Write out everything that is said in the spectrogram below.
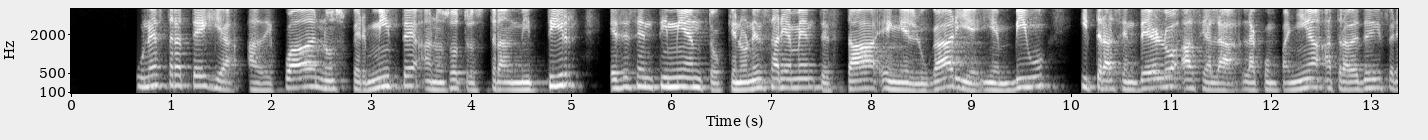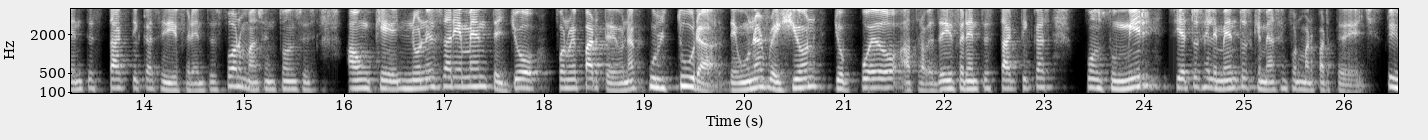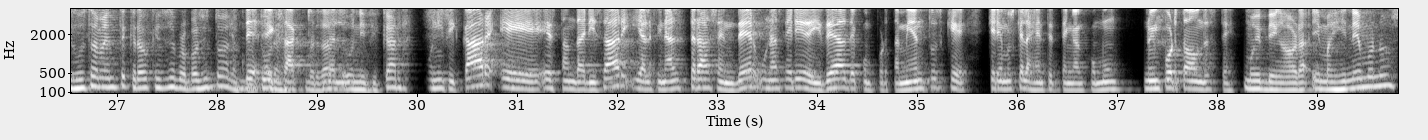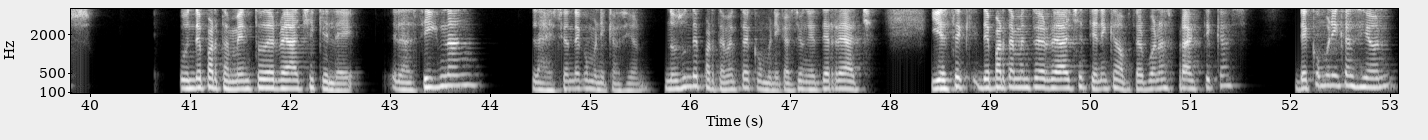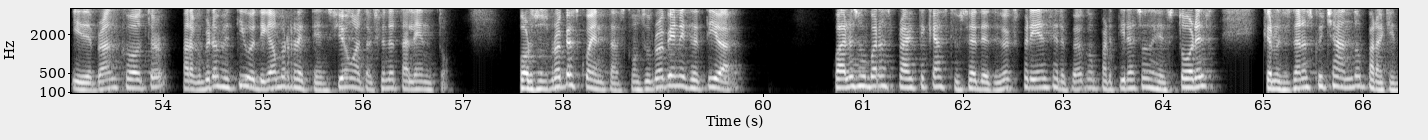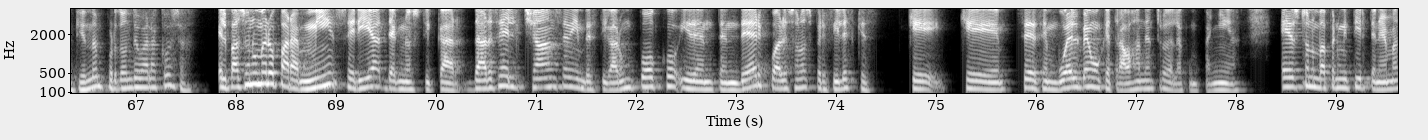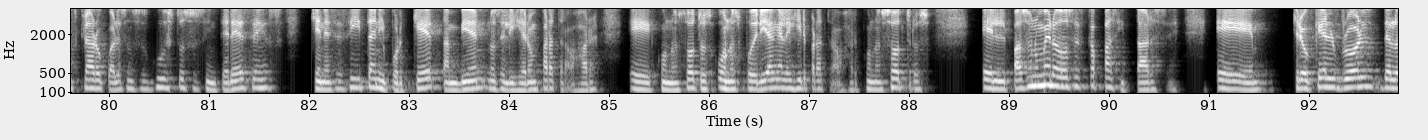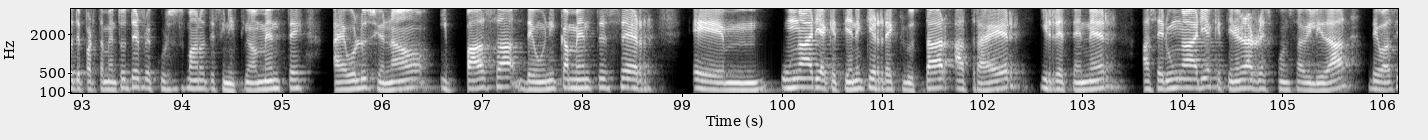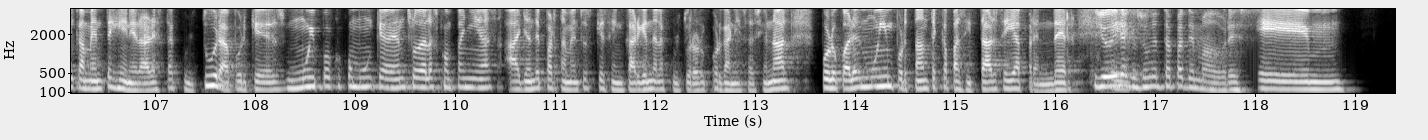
una estrategia adecuada nos permite a nosotros transmitir ese sentimiento que no necesariamente está en el lugar y, en vivo y trascenderlo hacia la, la, compañía a través de diferentes tácticas y diferentes formas. Entonces, aunque no necesariamente yo forme parte de una cultura, de una región, yo puedo a través de diferentes tácticas consumir ciertos elementos que me hacen formar parte de ella. Y justamente creo que ese es el propósito de la cultura, exacto, ¿verdad? unificar. Unificar, eh, estandarizar y al final trascender una serie de ideas, de comportamientos que queremos que la gente tenga en común no importa dónde esté. Muy bien, ahora imaginémonos un departamento de RH que le, le asignan la gestión de comunicación. No es un departamento de comunicación, es de RH. Y este departamento de RH tiene que adoptar buenas prácticas de comunicación y de brand culture para cumplir objetivos, digamos, retención o atracción de talento por sus propias cuentas, con su propia iniciativa. ¿Cuáles son buenas prácticas que usted desde su experiencia le puede compartir a esos gestores que nos están escuchando para que entiendan por dónde va la cosa. El paso número para mí sería diagnosticar, darse el chance de investigar un poco y de entender cuáles son los perfiles que, que, se desenvuelven o que trabajan dentro de la compañía. Esto nos va a permitir tener más claro cuáles son sus gustos, sus intereses, qué necesitan y por qué también nos eligieron para trabajar eh, con nosotros o nos podrían elegir para trabajar con nosotros. El paso número dos es capacitarse. Eh, Creo que el rol de los departamentos de recursos humanos definitivamente ha evolucionado y pasa de únicamente ser em, un área que tiene que reclutar, atraer y retener a ser un área que tiene la responsabilidad de básicamente generar esta cultura, porque es muy poco común que dentro de las compañías hayan departamentos que se encarguen de la cultura organizacional, por lo cual es muy importante capacitarse y aprender. yo diría eh, que son etapas de madurez. Eh,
